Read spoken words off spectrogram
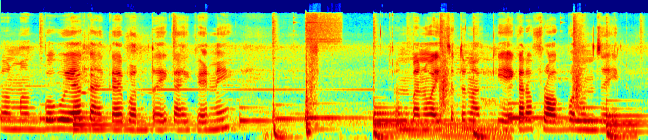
तर मग बघूया काय काय बनतं आहे काय काय नाही. पण बनवायचं तर नक्की एखादा फ्रॉक बनवून जाईल.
